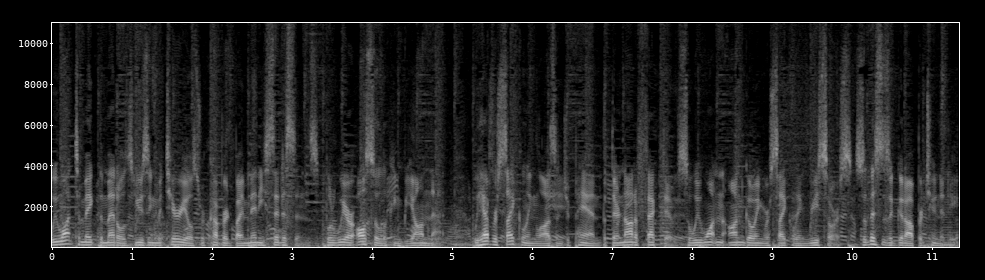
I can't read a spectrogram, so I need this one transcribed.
We want to make the medals using materials recovered by many citizens, but we are also looking beyond that. We have recycling laws in Japan, but they're not effective, so we want an ongoing recycling resource, so this is a good opportunity.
